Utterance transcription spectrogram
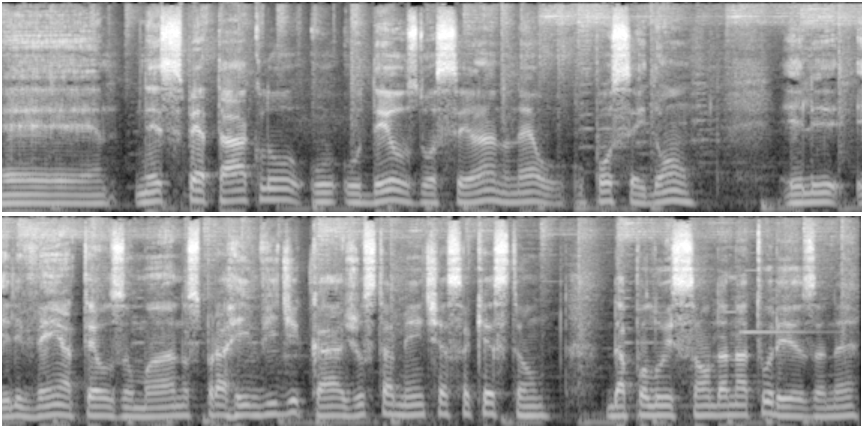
é, nesse espetáculo, o, o, deus do oceano, né, o, o Poseidon, ele, ele vem até os humanos para reivindicar justamente essa questão da poluição da natureza, né?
